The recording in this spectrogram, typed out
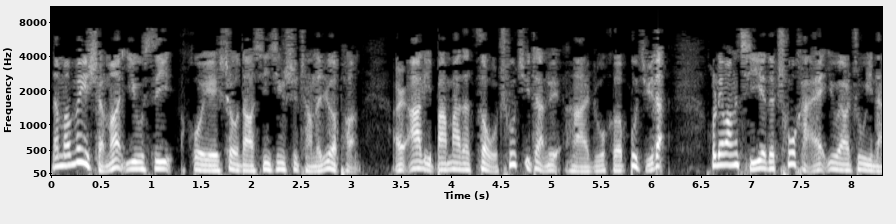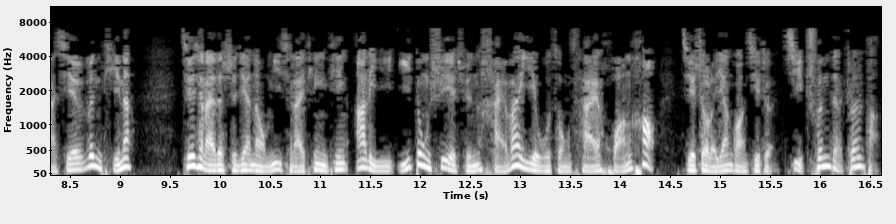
那么，为什么 UC 会受到新兴市场的热捧？而阿里巴巴的走出去战略啊，如何布局的？互联网企业的出海又要注意哪些问题呢？接下来的时间呢，我们一起来听一听阿里移动事业群海外业务总裁黄浩接受了央广记者季春的专访。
